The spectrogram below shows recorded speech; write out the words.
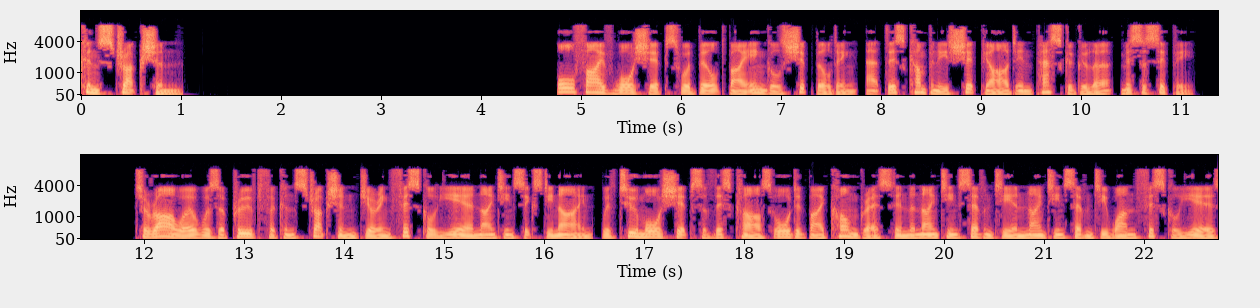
Construction All five warships were built by Ingalls Shipbuilding, at this company's shipyard in Pascagoula, Mississippi. Tarawa was approved for construction during fiscal year 1969, with two more ships of this class ordered by Congress in the 1970 and 1971 fiscal years.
